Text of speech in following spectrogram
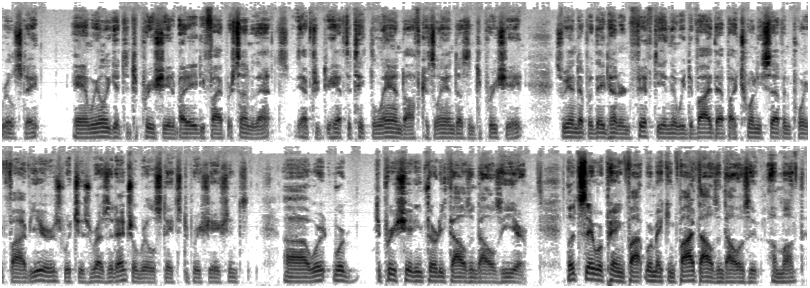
real estate, and we only get to depreciate about 85% of that after you have to take the land off because land doesn't depreciate so we end up with 850 and then we divide that by 27.5 years which is residential real estate's depreciation uh, we're, we're depreciating thirty thousand dollars a year. Let's say we're paying five, we're making five thousand dollars a month,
